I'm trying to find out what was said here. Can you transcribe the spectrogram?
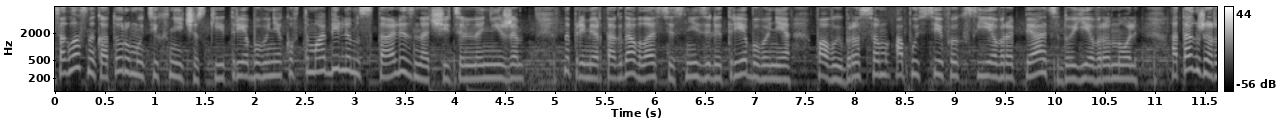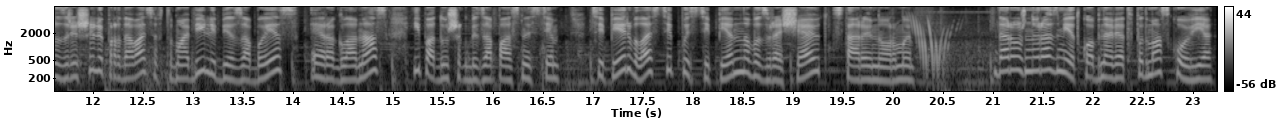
согласно которому технические требования к автомобилям стали значительно ниже. Например, тогда власти снизили требования по выбросам, опустив их с Евро-5 до Евро-0, а также разрешили продавать автомобили без АБС, эроглонасс и подушек безопасности. Теперь власти постепенно возвращают старые нормы. Дорожную разметку обновят в Подмосковье.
